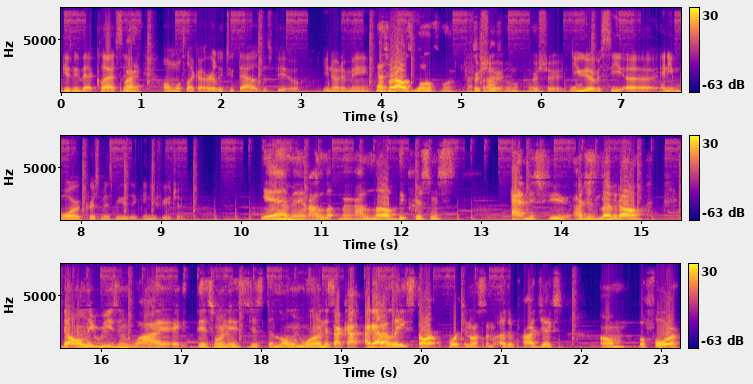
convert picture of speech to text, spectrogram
Gives me that classic, right. almost like an early two thousands feel. You know what I mean? That's what I was going for. That's for sure, for. for. sure. Yeah. Do you ever see uh, any more Christmas music in your future? Yeah, man. I love man. I love the Christmas atmosphere. I just love it all. The only reason why this one is just the lone one is I got I got a late start working on some other projects um before,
